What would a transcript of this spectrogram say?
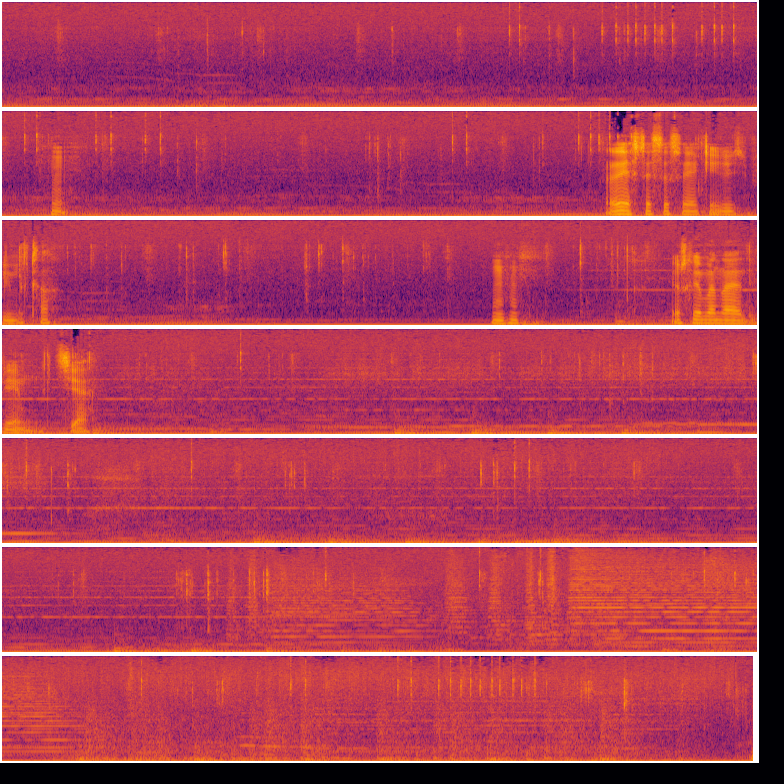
Jeszcze słyszę jakiegoś wilka. Mhm. Już chyba nawet wiem gdzie.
